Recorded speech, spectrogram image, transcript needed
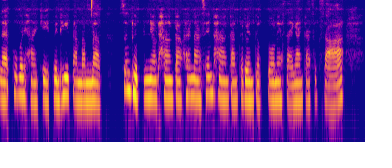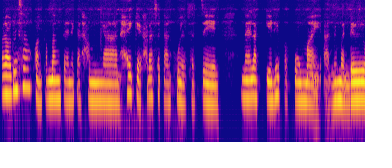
และผู้บริหารเขตพื้นที่ตามลำดับ ซึ่งถือเป็นแนวทางการพัฒนาเส้นทางการเจริญเติบโตในสายงานการศึกษา เราได้สร้างขวัญกำลังใจในการทำงาน ให้แก่ข้าราชการครูอย่างชัดเจน แม้หลักเกณฑ์ที่ปรับปรุงใหม่อาจไม่เหมือนเดิม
